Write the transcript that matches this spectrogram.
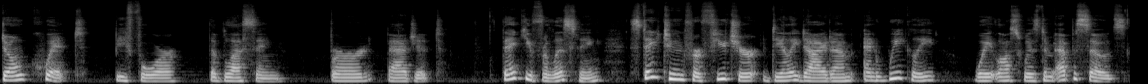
Don't quit before the blessing. Bird Badgett. Thank you for listening. Stay tuned for future Daily Diadem and weekly Weight Loss Wisdom episodes.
